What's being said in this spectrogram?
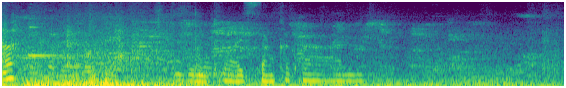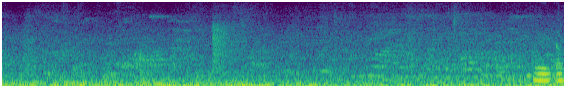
ฮะ บุญถวายสังฆทานเฮ้ยเอา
